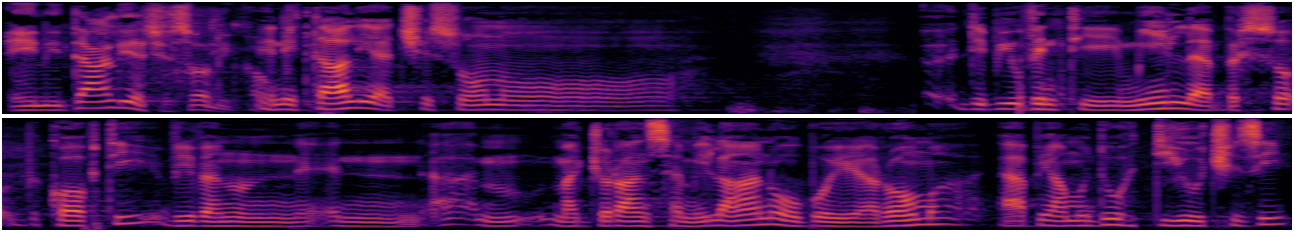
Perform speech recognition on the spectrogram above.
E in Italia ci sono i copti? In Italia ci sono eh, di più 20.000 perso- copti, vivono in, in, maggioranza a Milano o poi a Roma. Abbiamo due diocesi,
